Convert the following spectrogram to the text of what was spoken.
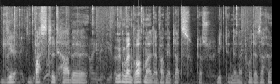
gebastelt habe. Irgendwann braucht man halt einfach mehr Platz. Das liegt in der Natur der Sache.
